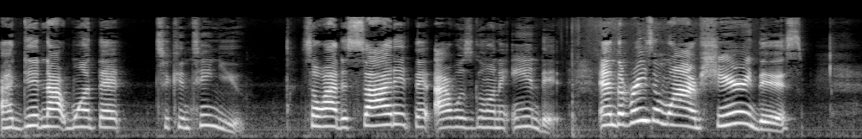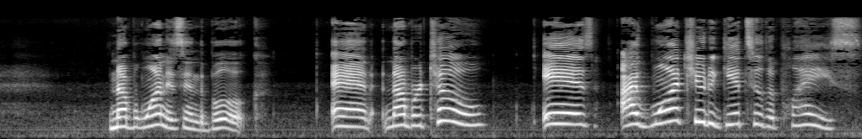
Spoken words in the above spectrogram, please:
I did not want that to continue. So I decided that I was going to end it. And the reason why I'm sharing this, number one, is in the book. And number two is I want you to get to the place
